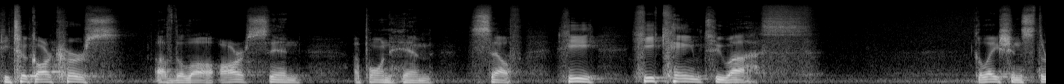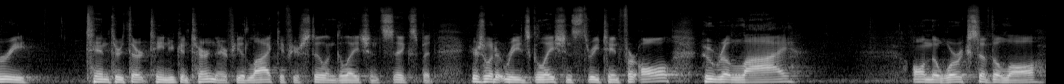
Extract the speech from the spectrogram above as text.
He took our curse of the law, our sin upon himself. He, he came to us. Galatians 3 10 through 13. You can turn there if you'd like, if you're still in Galatians 6. But here's what it reads Galatians 3:10. For all who rely on the works of the law,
